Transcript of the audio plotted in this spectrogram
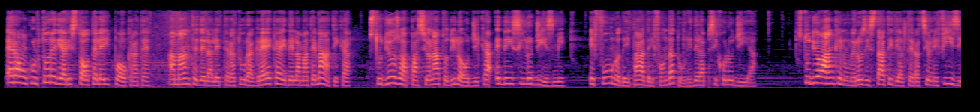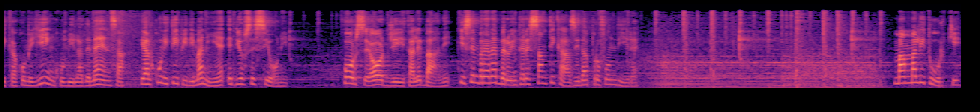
era un cultore di Aristotele e Ippocrate, amante della letteratura greca e della matematica, studioso appassionato di logica e dei sillogismi, e fu uno dei padri fondatori della psicologia. Studiò anche numerosi stati di alterazione fisica come gli incubi, la demenza e alcuni tipi di manie e di ossessioni. Forse oggi i talebani gli sembrerebbero interessanti casi da approfondire. Mammali turchi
